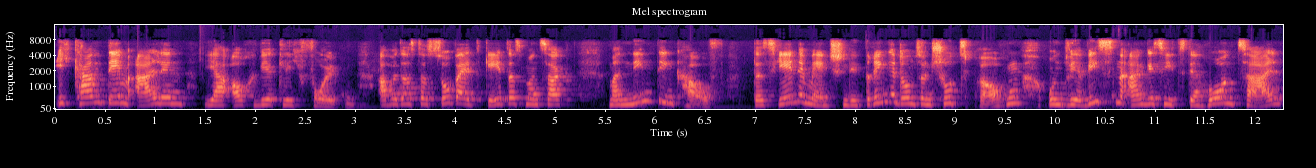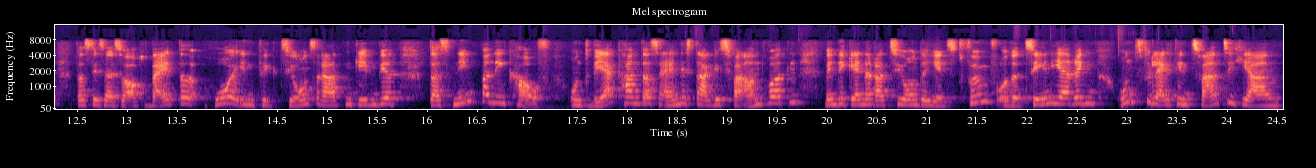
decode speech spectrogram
Ich kann dem allen ja auch wirklich folgen. Aber dass das so weit geht, dass man sagt, man nimmt in Kauf, dass jene Menschen, die dringend unseren Schutz brauchen, und wir wissen angesichts der hohen Zahlen, dass es also auch weiter hohe Infektionsraten geben wird, das nimmt man in Kauf. Und wer kann das eines Tages verantworten, wenn die Generation der jetzt fünf- oder zehnjährigen uns vielleicht in 20 Jahren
